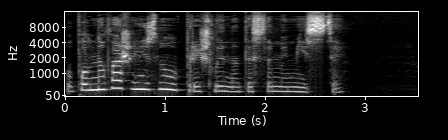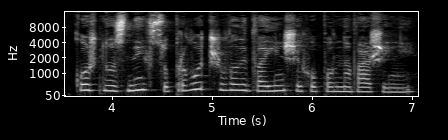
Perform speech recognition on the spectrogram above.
уповноважені знову прийшли на те саме місце. Кожного з них супроводжували два інших уповноважені.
